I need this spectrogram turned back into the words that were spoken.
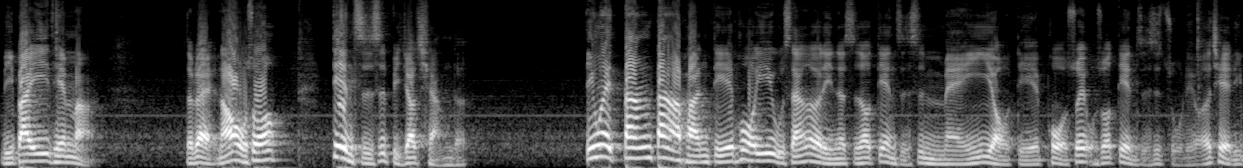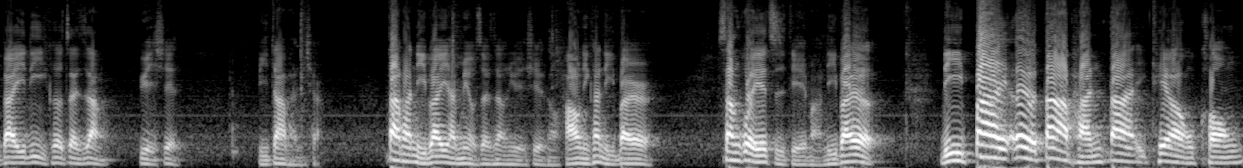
礼拜一天嘛，对不对？然后我说电子是比较强的，因为当大盘跌破一五三二零的时候，电子是没有跌破，所以我说电子是主流，而且礼拜一立刻站上月线，比大盘强。大盘礼拜一还没有站上月线哦。好，你看礼拜二上柜也止跌嘛，礼拜二。礼拜二大盘大跳空，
